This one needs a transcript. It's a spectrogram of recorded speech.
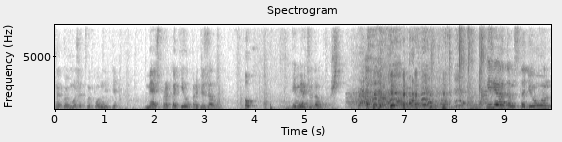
такой, может, вы помните. Мяч прокатил, пробежал. Оп, и мяч удал. И рядом стадион.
